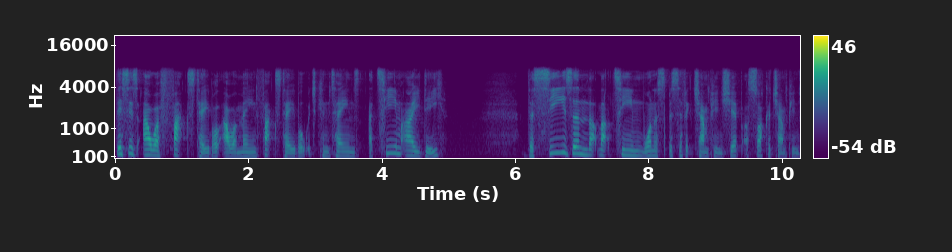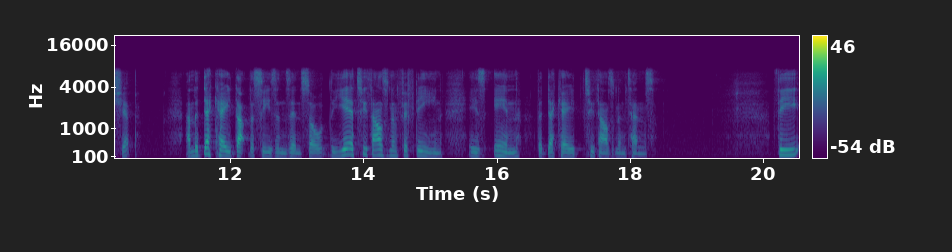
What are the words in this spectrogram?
this is our facts table, our main facts table, which contains a team ID, the season that that team won a specific championship, a soccer championship, and the decade that the season's in. So the year 2015 is in the decade 2010s. The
